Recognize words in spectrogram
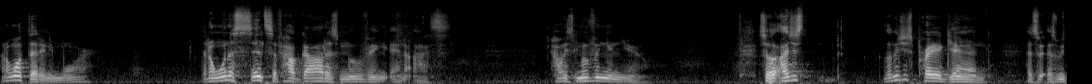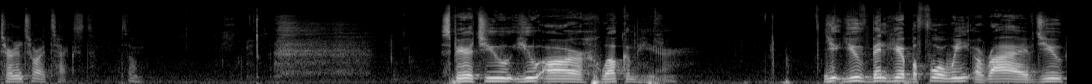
I don't want that anymore. That I want a sense of how God is moving in us, how He's moving in you. So I just, let me just pray again as, as we turn into our text. So, Spirit, you, you are welcome here. You, you've been here before we arrived. You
